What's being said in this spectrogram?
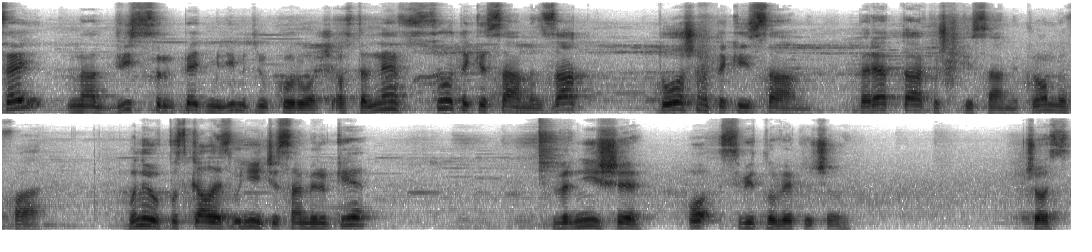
цей на 245 мм коротше. Остальне все таке саме. Зад точно такий самий. Перед також такий самий, крім фар. Вони випускались в одні ті самі руки. Верніше, о, світло виключили. Щось.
